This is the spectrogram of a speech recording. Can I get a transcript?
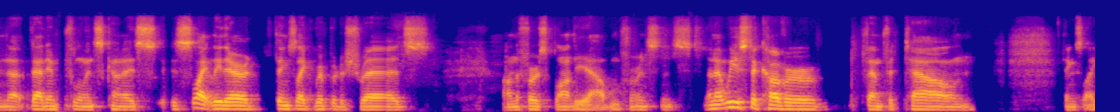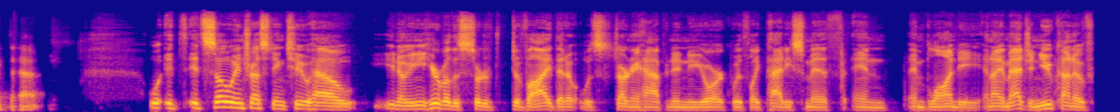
and that, that influence kind of is, is slightly there things like ripper to shreds on the first blondie album for instance and we used to cover femme fatale and things like that well, it's it's so interesting too how you know you hear about this sort of divide that it was starting to happen in New York with like Patti Smith and and Blondie, and I imagine you kind of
